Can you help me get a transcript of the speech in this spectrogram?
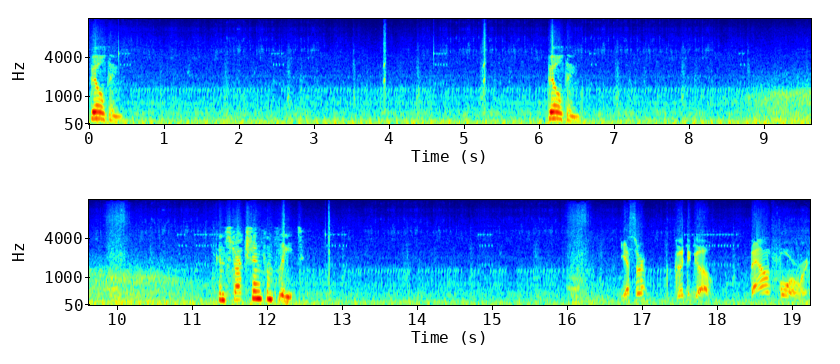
Building. Building. Construction complete. Yes, sir. Good to go. Bound forward.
